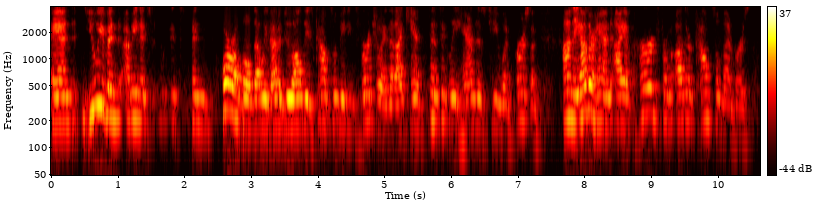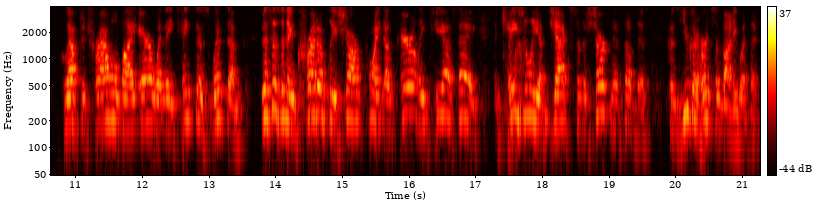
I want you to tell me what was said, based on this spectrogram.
And you even, I mean, it's, it's been horrible that we've had to do all these council meetings virtually and that I can't physically hand this to you in person. On the other hand, I have heard from other council members who have to travel by air when they take this with them. This is an incredibly sharp point. Apparently TSA occasionally objects to the sharpness of this because you could hurt somebody with it.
